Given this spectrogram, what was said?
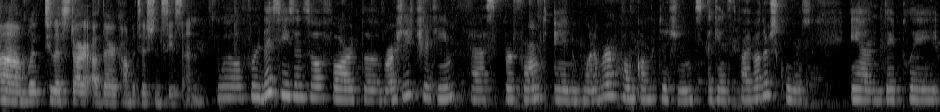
um, with to the start of their competition season? Well, for this season so far, the varsity cheer team has performed in one of our home competitions against five other schools, and they play.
